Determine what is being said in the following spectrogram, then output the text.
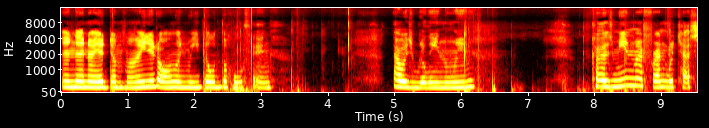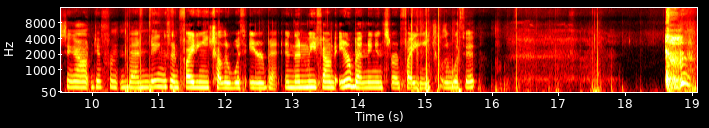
And then I had to mine it all and rebuild the whole thing. That was really annoying. Because me and my friend were testing out different bendings and fighting each other with air bend. And then we found air bending and started fighting each other with it.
